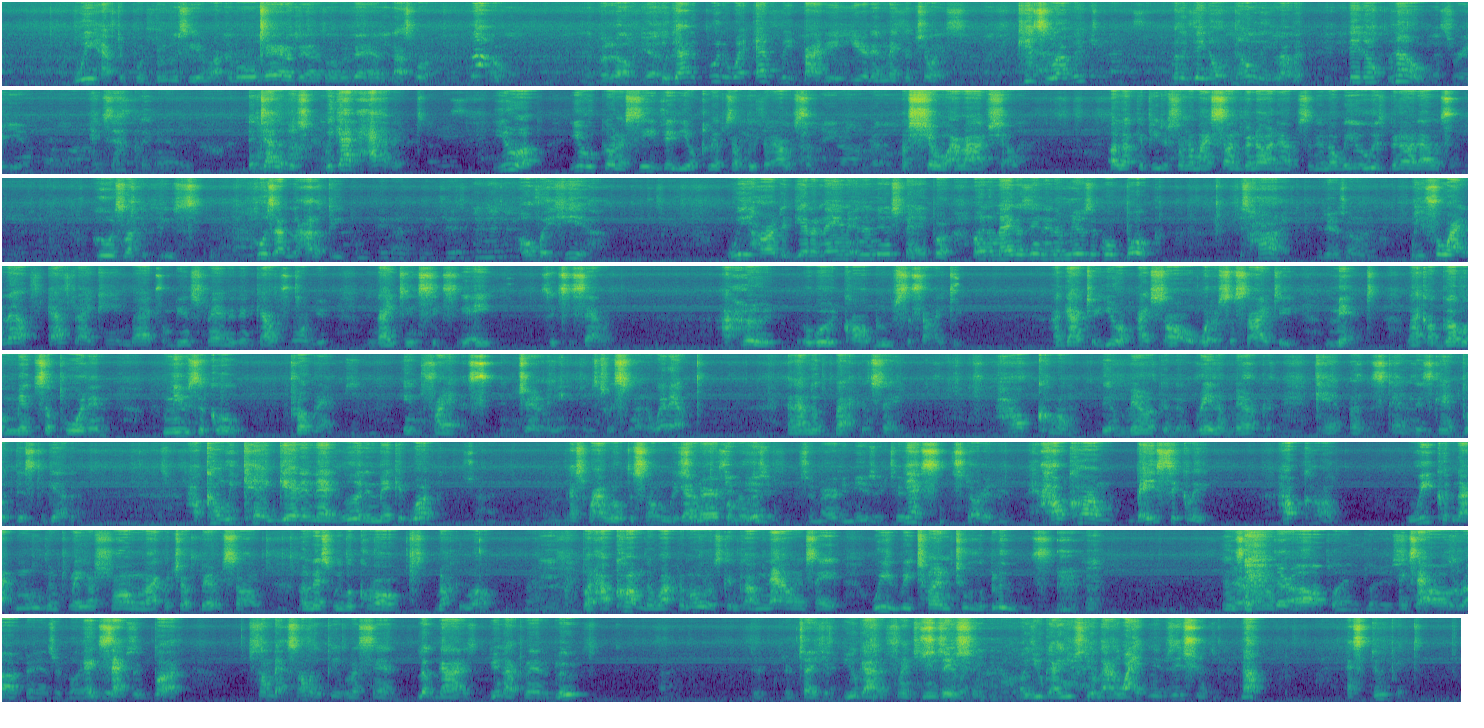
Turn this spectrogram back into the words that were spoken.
We have to put blues here, rock and roll there, jazz over there, gospel. No. Put it all together. You got to put it where everybody here and make a choice. Kids love it, but if they don't know they love it, they don't know. That's radio. Exactly. And television, we got to have it. Europe, you're going to see video clips of Luther Allison, a show, a live show. A Lucky Peterson of my son Bernard Allison, and over here, who is Bernard Allison? Who is Lucky Peterson? Who's a lot of people? Over here, we hard to get a name in a newspaper or in a magazine, in a musical book. It's hard. It is hard. Before I left, after I came back from being stranded in California in 1968, 67, I heard a word called Blue Society. I got to Europe, I saw what a society meant, like a government supporting musical programs mm-hmm. in France, in Germany, in Switzerland, or whatever. And I look back and say, how come the American, the great America, can't understand this, can't put this together? How come we can't get in that hood and make it work? That's mm-hmm. why I wrote the song, We It's Move American from the music. Hood. It's American music too. Yes. It started. How come, basically, how come we could not move and play a song like a Chuck Berry song unless we were called rock and roll? Mm-hmm. But how come the rock and rollers can come now and say, we return to the blues? You understand what They're, they're all playing the blues. Exactly. All the rock bands are playing Exactly, but some, some of the people are saying, look guys, you're not playing the blues. blues. They're, they're taking it. You got a French musician, or you got you still got a white musician. No, that's stupid.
